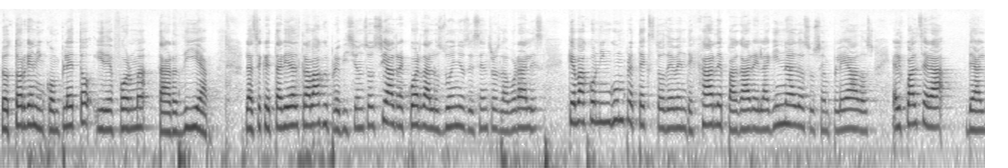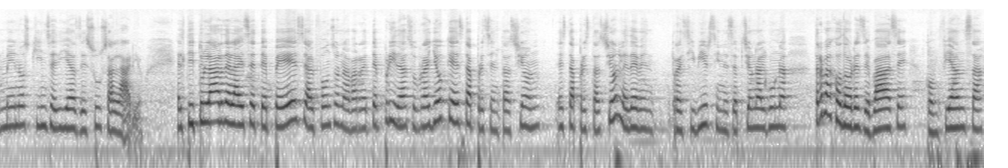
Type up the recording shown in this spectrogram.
lo otorguen incompleto y de forma tardía. La Secretaría del Trabajo y Previsión Social recuerda a los dueños de centros laborales que bajo ningún pretexto deben dejar de pagar el aguinaldo a sus empleados, el cual será de al menos 15 días de su salario. El titular de la STPS, Alfonso Navarrete Prida, subrayó que esta presentación, esta prestación le deben recibir sin excepción alguna trabajadores de base, confianza,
